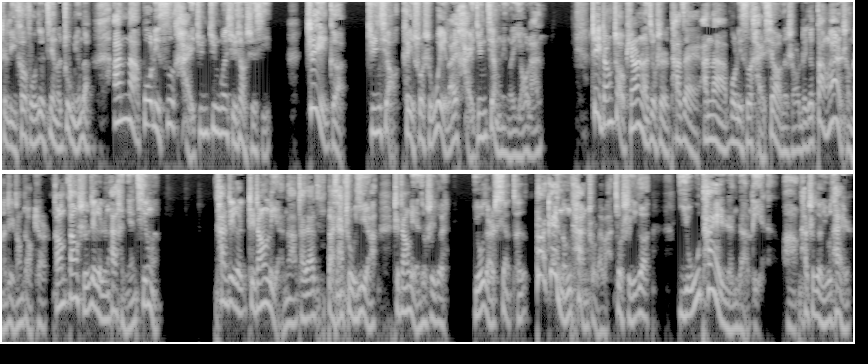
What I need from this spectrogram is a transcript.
这李克福就进了著名的安娜波利斯海军军官学校学习。这个军校可以说是未来海军将领的摇篮。这张照片呢，就是他在安娜波利斯海校的时候这个档案上的这张照片。当当时这个人还很年轻呢。看这个这张脸呢，大家大家注意啊，这张脸就是一个有点像，他大概能看出来吧，就是一个犹太人的脸啊，他是个犹太人。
